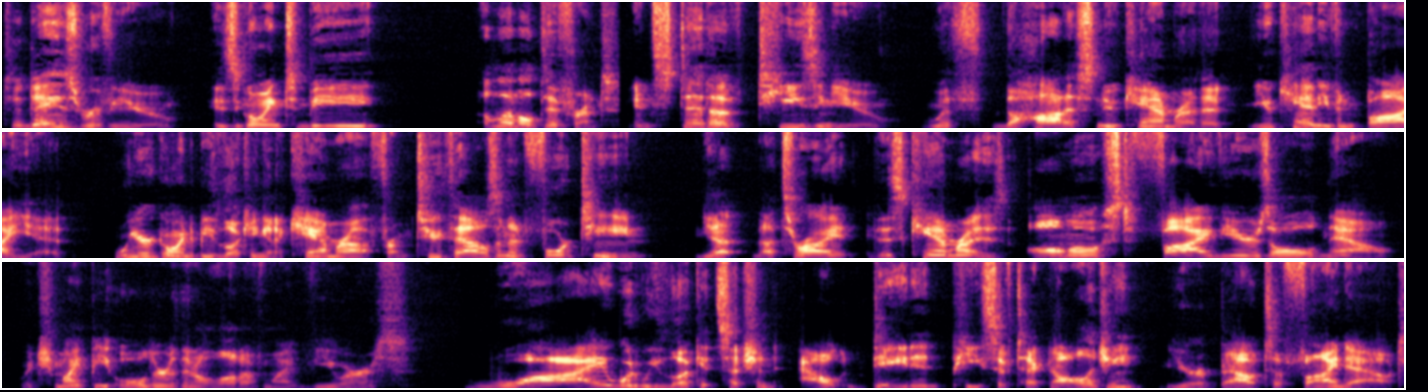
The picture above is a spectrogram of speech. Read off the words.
Today's review is going to be a little different. Instead of teasing you with the hottest new camera that you can't even buy yet, we are going to be looking at a camera from 2014. Yep, that's right. This camera is almost five years old now, which might be older than a lot of my viewers. Why would we look at such an outdated piece of technology? You're about to find out.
